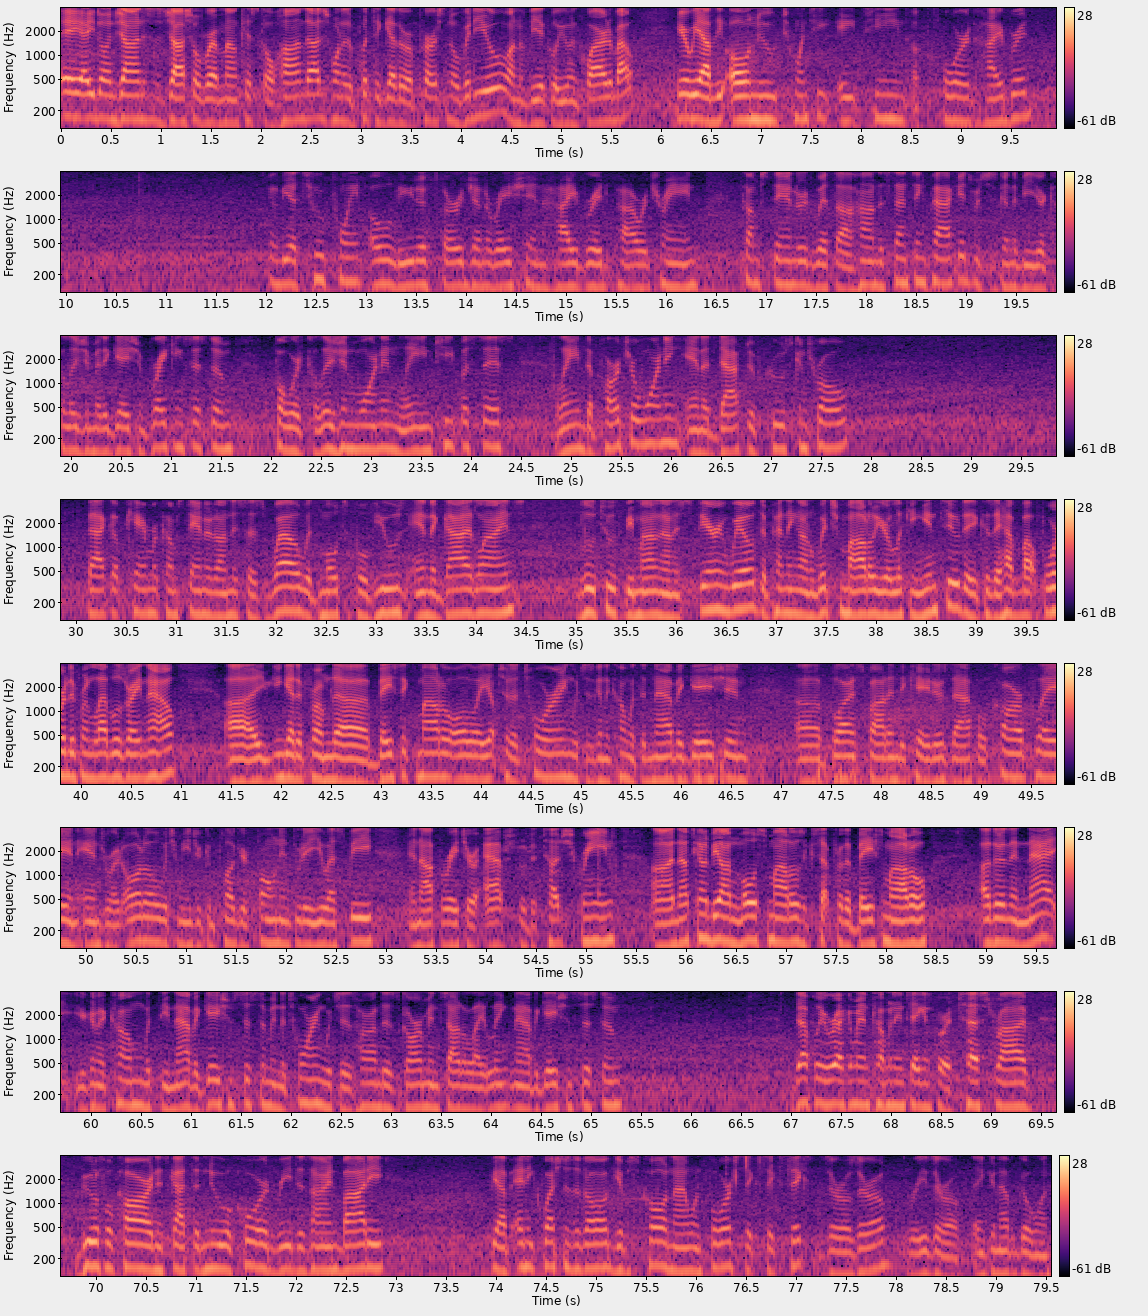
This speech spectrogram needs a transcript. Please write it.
Hey, how you doing, John? This is Josh over at Mount Kisco Honda. I just wanted to put together a personal video on the vehicle you inquired about. Here we have the all-new 2018 Accord Hybrid. It's going to be a 2.0 liter third generation hybrid powertrain. Comes standard with a Honda sensing package, which is going to be your collision mitigation braking system, forward collision warning, lane keep assist, lane departure warning, and adaptive cruise control. Backup camera comes standard on this as well with multiple views and the guidelines. Bluetooth be mounted on the steering wheel depending on which model you're looking into because they have about four different levels right now. Uh, you can get it from the basic model all the way up to the Touring, which is going to come with the navigation, uh, blind spot indicators, Apple CarPlay, and Android Auto, which means you can plug your phone in through the USB and operate your apps through the touchscreen. Uh, and that's going to be on most models except for the base model. Other than that, you're gonna come with the navigation system in the Touring, which is Honda's Garmin Satellite Link navigation system. Definitely recommend coming in, taking for a test drive. Beautiful car, and it's got the new Accord redesigned body. If you have any questions at all, give us a call, 914-666-0030. Thank you, and have a good one.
